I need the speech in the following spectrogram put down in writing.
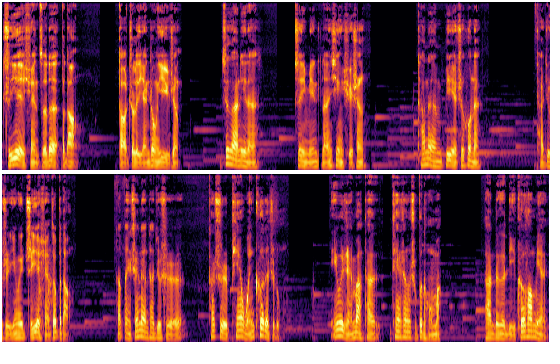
职业选择的不当，导致了严重抑郁症。这个案例呢，是一名男性学生，他呢毕业之后呢，他就是因为职业选择不当，他本身呢他就是他是偏文科的这种，因为人嘛他天生是不同嘛，他这个理科方面、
